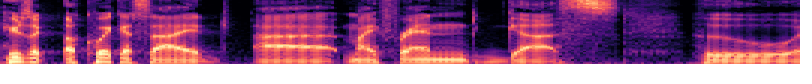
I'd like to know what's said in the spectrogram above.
here's a, a quick aside. Uh, my friend gus who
